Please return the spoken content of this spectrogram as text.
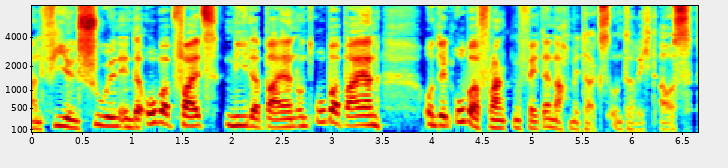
An vielen Schulen in der Oberpfalz, Niederbayern und Oberbayern und in Oberfranken fällt der Nachmittagsunterricht aus.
